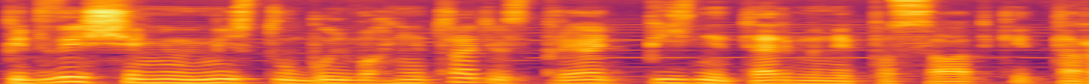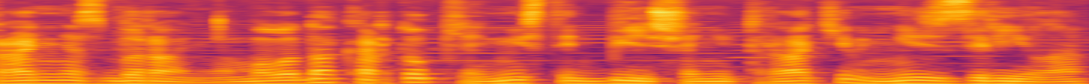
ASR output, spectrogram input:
підвищенню вмісту бульбах нітратів сприяють пізні терміни посадки та раннє збирання. Молода картопля містить більше нітратів, ніж зріла.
